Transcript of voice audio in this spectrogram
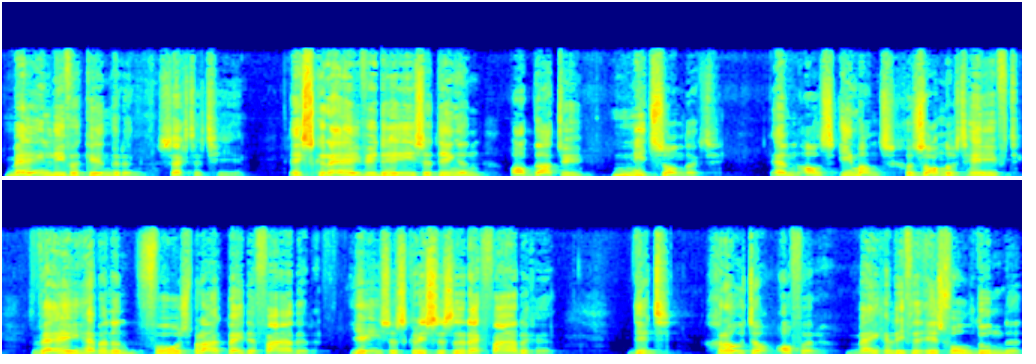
Mijn lieve kinderen, zegt het hier, ik schrijf u deze dingen opdat u niet zondigt. En als iemand gezondigd heeft, wij hebben een voorspraak bij de Vader, Jezus Christus de rechtvaardige. Dit grote offer, mijn geliefde, is voldoende,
